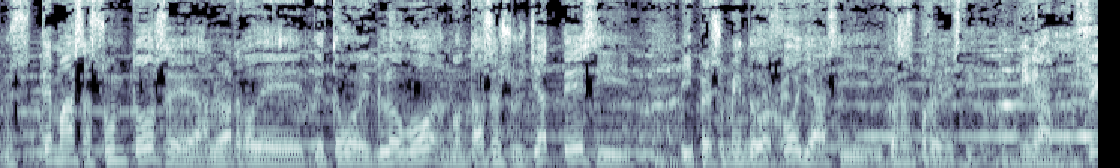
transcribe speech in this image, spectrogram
pues, temas, asuntos eh, a lo largo de, de todo el globo, montados en sus yates y, y presumiendo de joyas y, y cosas por el estilo. Digamos. Sí.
